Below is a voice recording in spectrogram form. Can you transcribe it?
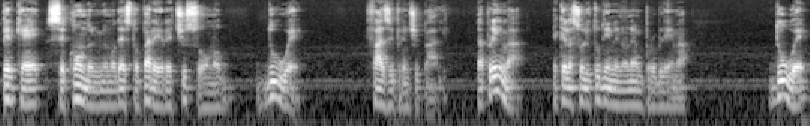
perché secondo il mio modesto parere ci sono due fasi principali. La prima è che la solitudine non è un problema. Due,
